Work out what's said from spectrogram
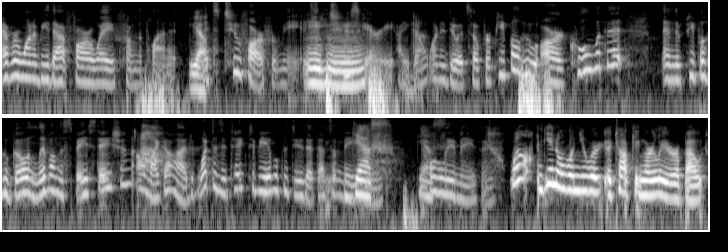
ever want to be that far away from the planet. Yeah. Mm-hmm. It's too far for me. It's too scary. I don't want to do it. So for people who are cool with it, and the people who go and live on the space station, oh my God, what does it take to be able to do that? That's amazing. Yes, yes. Totally amazing. Well, you know, when you were uh, talking earlier about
